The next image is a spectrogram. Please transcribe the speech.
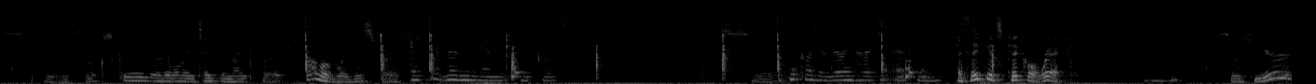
see, this looks good. Or they want me to take the night first? Probably this first. I can't remember the name of the pickles. Let's see. Pickles are really hard to open. I think it's Pickle Rick. So here,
